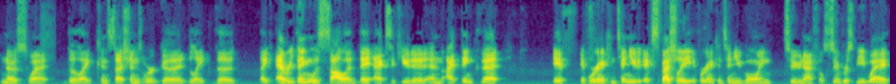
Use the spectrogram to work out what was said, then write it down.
no sweat. The like concessions were good. Like the like everything was solid. They executed, and I think that if if we're going to continue to, especially if we're going to continue going to Nashville Super Speedway,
